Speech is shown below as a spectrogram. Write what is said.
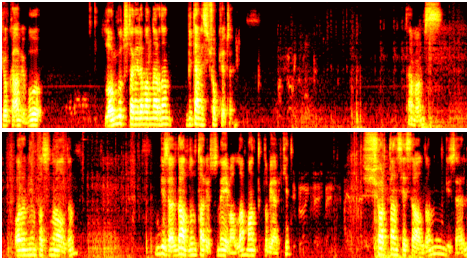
Yok abi bu Long'u tutan elemanlardan bir tanesi çok kötü. Tamam. Oranın infosunu aldın. Güzel. Dandun tarıyorsun. Eyvallah. Mantıklı bir hareket. Short'tan sesi aldın. Güzel.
